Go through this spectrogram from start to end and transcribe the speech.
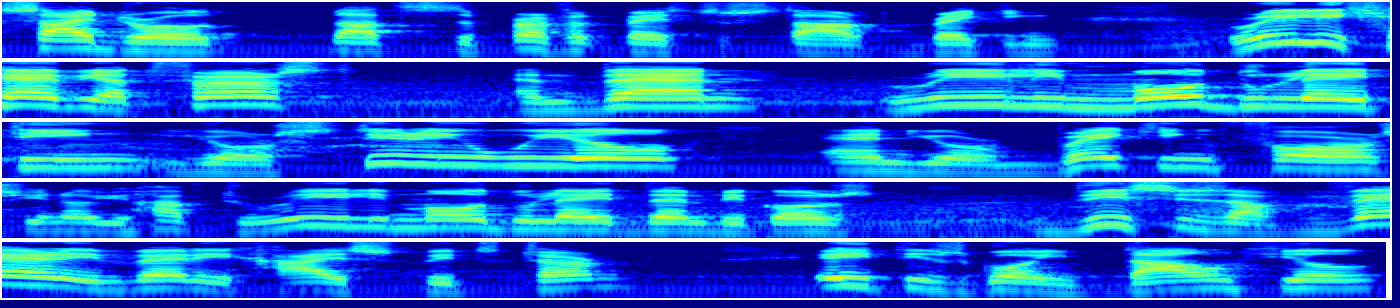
side road, that's the perfect place to start braking really heavy at first and then really modulating your steering wheel and your braking force. You know, you have to really modulate them because this is a very, very high speed turn. it is going downhill.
